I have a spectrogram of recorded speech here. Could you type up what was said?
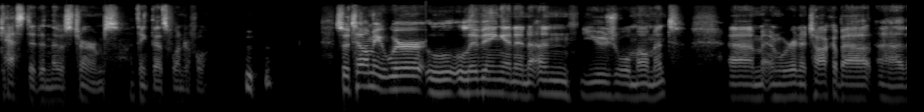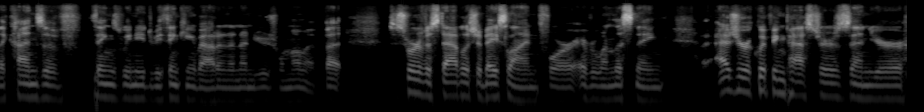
cast it in those terms. I think that's wonderful. So tell me, we're living in an unusual moment, um, and we're going to talk about uh, the kinds of things we need to be thinking about in an unusual moment. But to sort of establish a baseline for everyone listening, as you're equipping pastors and you're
